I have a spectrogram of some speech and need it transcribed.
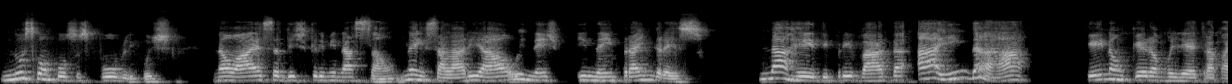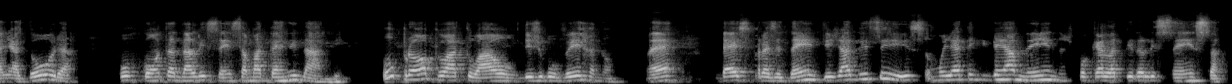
Nos concursos públicos, não há essa discriminação, nem salarial e nem, e nem para ingresso. Na rede privada, ainda há. Quem não queira mulher trabalhadora por conta da licença maternidade. O próprio atual desgoverno, né, dez já disse isso, mulher tem que ganhar menos, porque ela tira licença,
